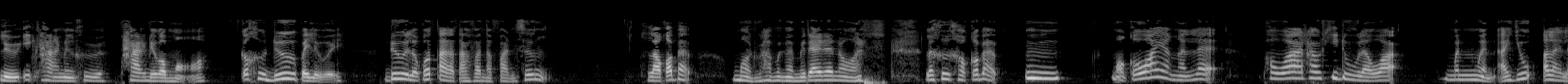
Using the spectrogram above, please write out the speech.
หรืออีกทางหนึ่งคือทางเดียวกับหมอ ก็คือดื้อไปเลย ดื้อแล้วก็ตาตาฟันตาฟัน ซึ่ง เราก็แบบหมอดูทำยังไงไม่ได้แน่นอน แล้วคือเขาก็แบบ อืม หมอก็ว่าอย่างนั้นแหละ เพราะว่าเท่าที่ดูแล้วอะมันเหมือนอายุอะไรห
